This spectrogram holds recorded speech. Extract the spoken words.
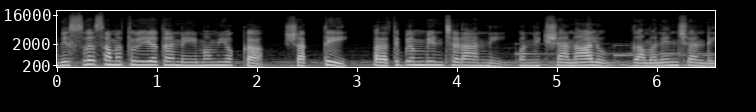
విశ్వ సమతుల్యత నియమం యొక్క శక్తి ప్రతిబింబించడాన్ని కొన్ని క్షణాలు గమనించండి.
